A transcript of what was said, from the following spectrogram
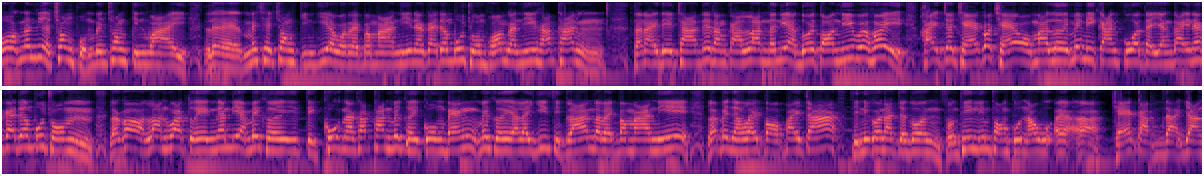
บอกนั่นเนี่ยช่องผมเป็นช่องกินวน์และไม่ใช่ช่องกินเยี่ยวอะไรประมาณนี้นะครับท่านผู้ชมพร้อมกันนี้ครับท่านทนายเดชาได้ทำการลั่นนะเนี่ยโดยตอนนี้ว้ยเฮ้ยใครจะแฉก็แฉออกมาเลย ไม่มีการกลัวแต่อย่างใดนะครับท่านผู้ชม แล้วก็ลั่นว่าตัวเองนั้นเนี่ยไม่เคยติดคุกนะครับท่านไม่เคยโกงแบงค์ไม่เคยอะไร 20 ล้านอะไรประมาณนี้ แล้วเป็นอย่างไรต่อไปจ้าทีนี้ก็น่าจะโดนสนธิลิมทองกุลเอาเออแฉกับอย่าง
